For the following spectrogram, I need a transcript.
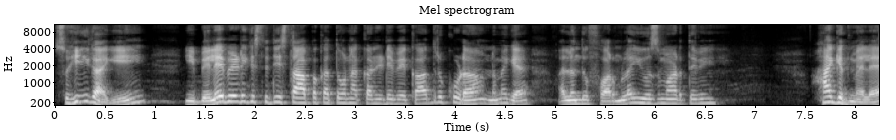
ಸೊ ಹೀಗಾಗಿ ಈ ಬೆಲೆ ಬೇಡಿಕೆ ಸ್ಥಿತಿಸ್ಥಾಪಕತ್ವವನ್ನು ಕಂಡುಹಿಡಿಬೇಕಾದ್ರೂ ಕೂಡ ನಮಗೆ ಅಲ್ಲೊಂದು ಫಾರ್ಮುಲಾ ಯೂಸ್ ಮಾಡ್ತೀವಿ. ಹಾಗಿದ್ಮೇಲೆ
